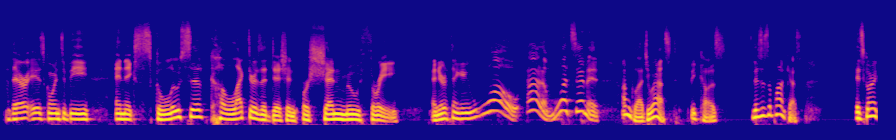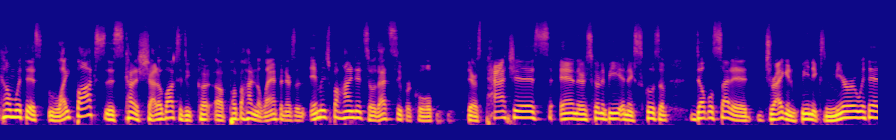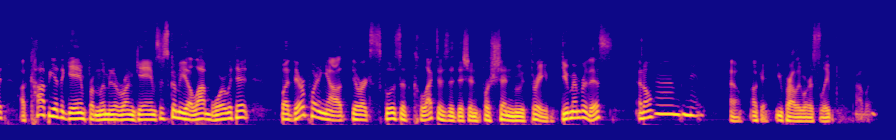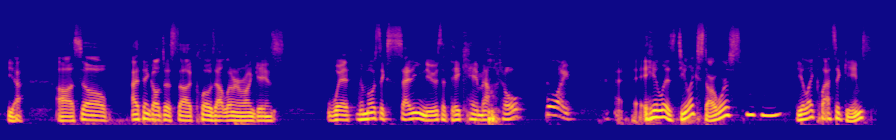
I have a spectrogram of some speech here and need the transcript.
There is going to be an exclusive collector's edition for Shenmue 3 and you're thinking, whoa, Adam, what's in it? I'm glad you asked because this is a podcast. It's going to come with this light box, this kind of shadow box that you cut, uh, put behind the lamp, and there's an image behind it. So that's super cool. There's patches, and there's going to be an exclusive double sided Dragon Phoenix mirror with it, a copy of the game from Limited Run Games. There's going to be a lot more with it, but they're putting out their exclusive collector's edition for Shenmue 3. Do you remember this at all? Um, no, Oh, okay. You probably were asleep. probably. Yeah. Uh, so I think I'll just uh, close out Limited Run Games with the most exciting news that they came out. Oh boy. Hey Liz, do you like Star Wars? Mm-hmm. Do you like classic games?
